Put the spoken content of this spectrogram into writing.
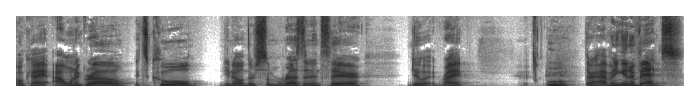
Okay. I wanna grow. It's cool. You know, there's some resonance there. Do it, right? Ooh, they're having an event.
